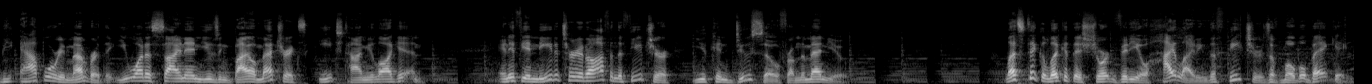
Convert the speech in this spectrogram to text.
the app will remember that you want to sign in using biometrics each time you log in. And if you need to turn it off in the future, you can do so from the menu. Let's take a look at this short video highlighting the features of mobile banking.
